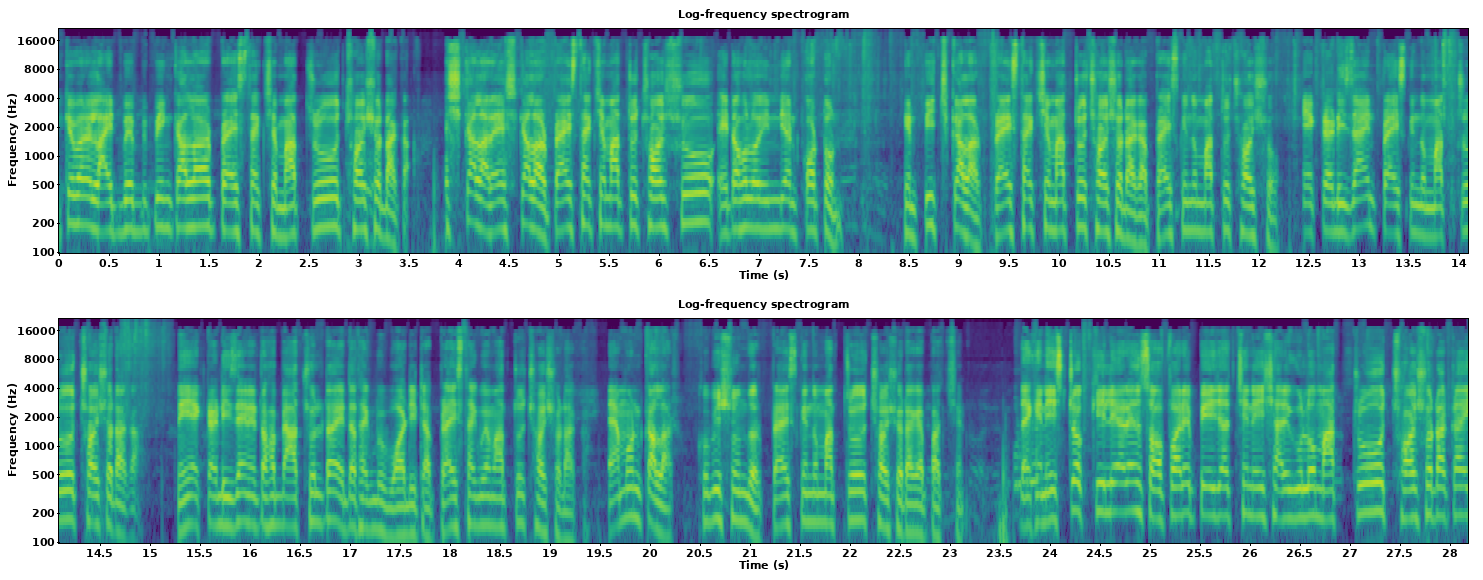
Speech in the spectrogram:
একেবারে light baby pink colour price থাকছে মাত্র ছয়শো টাকা। Ash colour ash colour price থাকছে মাত্র ছয়শো, এটা হলো ইন্ডিয়ান কটন দেখেন পিচ কালার প্রাইস থাকছে মাত্র ছয়শো টাকা প্রাইস কিন্তু মাত্র ছয়শো। একটা ডিজাইন প্রাইস কিন্তু মাত্র ছয়শো টাকা। এই একটা ডিজাইন এটা হবে আঁচলটা, এটা থাকবে বডিটা প্রাইস থাকবে মাত্র ছয়শো টাকা। এমন কালার খুবই সুন্দর প্রাইস কিন্তু মাত্র ছয়শো টাকায় পাচ্ছেন। দেখেন স্টক ক্লিয়ারেন্স অফারে পেয়ে যাচ্ছেন এই শাড়িগুলো মাত্র ছয়শো টাকায়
